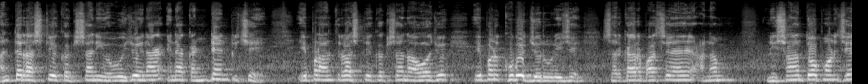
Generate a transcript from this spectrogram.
આંતરરાષ્ટ્રીય કક્ષાની હોવી જોઈએ. એના એના કન્ટેન્ટ છે, એ પણ આંતરરાષ્ટ્રીય કક્ષાના હોવા જોઈએ. એ પણ ખૂબ જ જરૂરી છે. સરકાર પાસે આના નિષ્ણાંતો પણ છે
